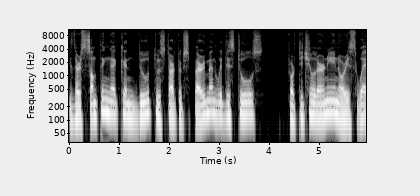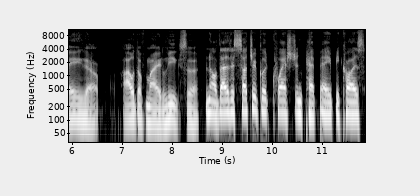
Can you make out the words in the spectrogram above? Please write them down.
Is there something I can do to start to experiment with these tools for teaching learning, or is way uh, out of my leagues? Uh? No, that is such a good question, Pepe, because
